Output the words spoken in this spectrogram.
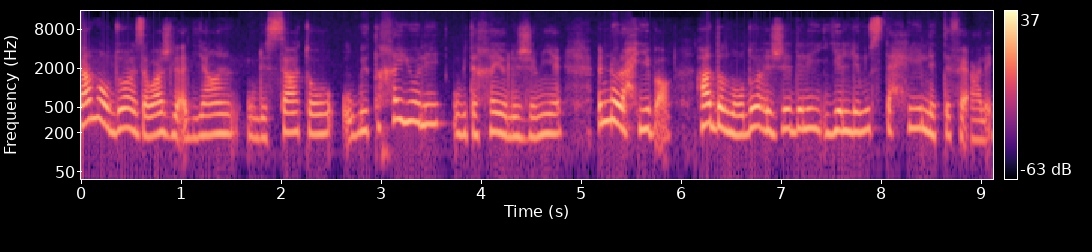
كان موضوع زواج الأديان ولساته وبتخيلي وبتخيل الجميع إنه رح يبقى هذا الموضوع الجدلي يلي مستحيل نتفق عليه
